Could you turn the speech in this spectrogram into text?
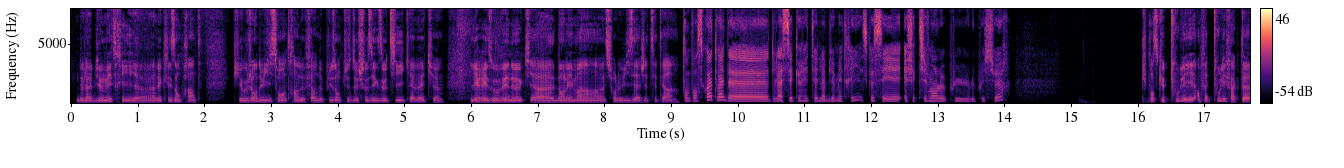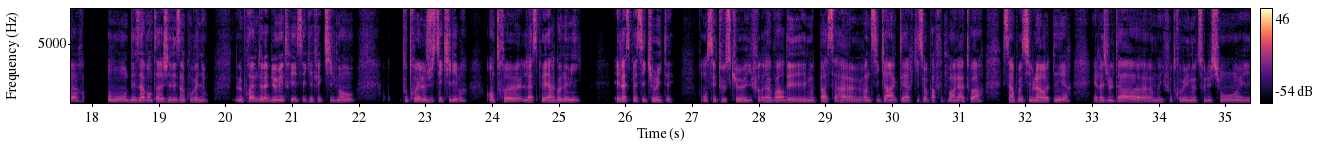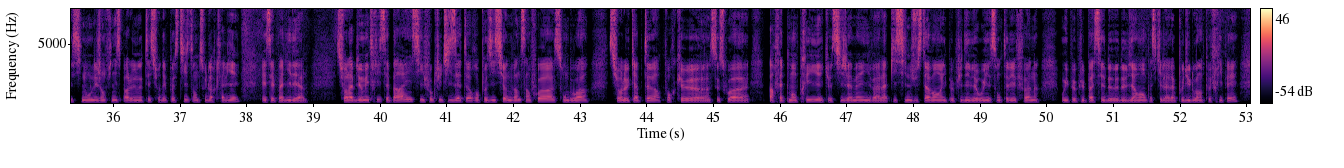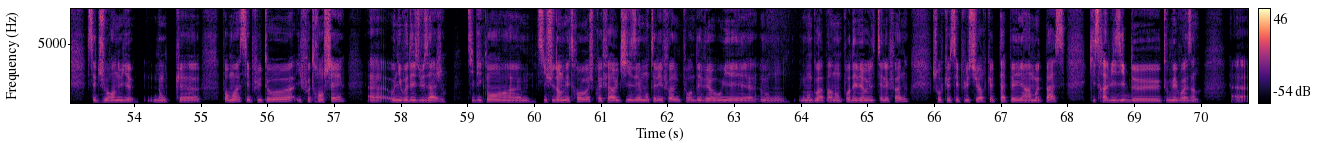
de la biométrie avec les empreintes. Puis aujourd'hui, ils sont en train de faire de plus en plus de choses exotiques avec euh, les réseaux veineux qu'il y a dans les mains, euh, sur le visage, etc. T'en penses quoi, toi, de, de, la sécurité de la biométrie? Est-ce que c'est effectivement le plus, le plus sûr? Je pense que tous les, en fait, tous les facteurs ont des avantages et des inconvénients. Le problème de la biométrie, c'est qu'effectivement, faut trouver le juste équilibre entre l'aspect ergonomie et l'aspect sécurité. On sait tous qu'il faudrait avoir des mots de passe à 26 caractères qui soient parfaitement aléatoires. C'est impossible à retenir. Et résultat, euh, il faut trouver une autre solution. Et sinon, les gens finissent par le noter sur des post-it en dessous de leur clavier. Et c'est pas l'idéal. Sur la biométrie, c'est pareil. S'il faut que l'utilisateur repositionne 25 fois son doigt sur le capteur pour que euh, ce soit parfaitement pris et que si jamais il va à la piscine juste avant, il peut plus déverrouiller son téléphone ou il peut plus passer de, virement parce qu'il a la peau du doigt un peu fripée, c'est toujours ennuyeux. Donc, euh, pour moi, c'est plutôt, il faut trancher euh, au niveau des usages. Typiquement, euh, si je suis dans le métro, je préfère utiliser mon téléphone pour déverrouiller euh, mon, doigt pardon pour déverrouiller le téléphone. Je trouve que c'est plus sûr que de taper un mot de passe qui sera visible de tous mes voisins. Euh,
